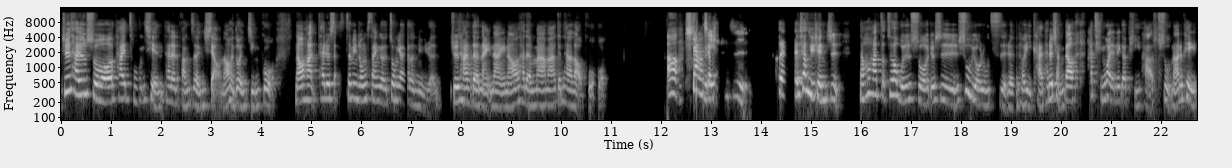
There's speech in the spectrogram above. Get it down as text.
就是他就说，他从前他的房子很小，然后很多人经过，然后他他就生命中三个重要的女人，就是他的奶奶，然后他的妈妈跟他的老婆。哦，象棋宣志，对，象棋宣志。然后他最后不是说，就是树有如此，人何以堪？他就想到他庭外的那个枇杷树，然后就可以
